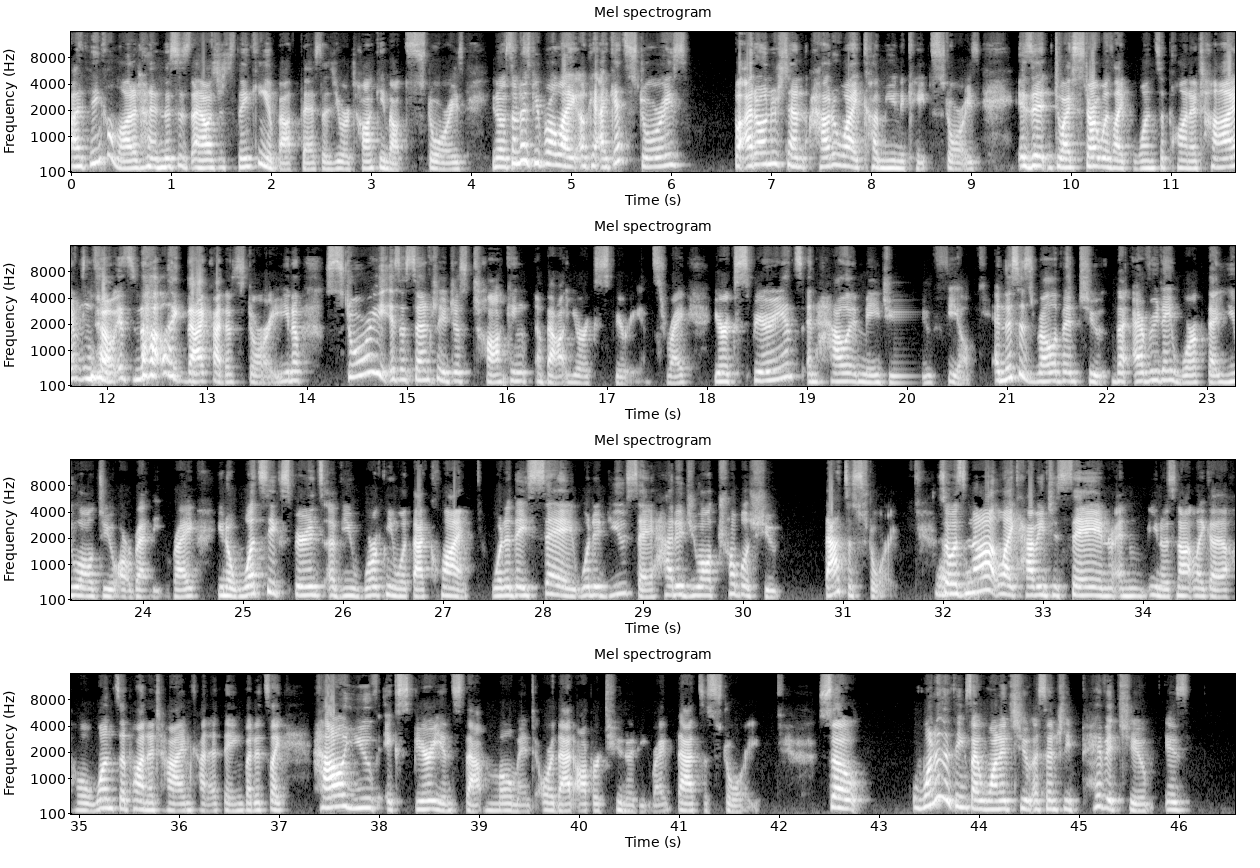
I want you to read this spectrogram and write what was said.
I think a lot of time this is I was just thinking about this as you were talking about stories. You know, sometimes people are like, okay, I get stories, but I don't understand how do I communicate stories? Is it do I start with like once upon a time? No, it's not like that kind of story. You know, story is essentially just talking about your experience, right? Your experience and how it made you feel. And this is relevant to the everyday work that you all do already, right? You know, what's the experience of you working with that client? What did they say? What did you say? How did you all troubleshoot? That's a story. Yeah. So it's not like having to say, and, and, you know, it's not like a whole once upon a time kind of thing, but it's like how you've experienced that moment or that opportunity, right? That's a story. So one of the things I wanted to essentially pivot to is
